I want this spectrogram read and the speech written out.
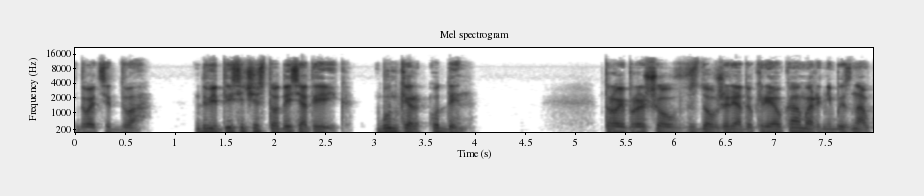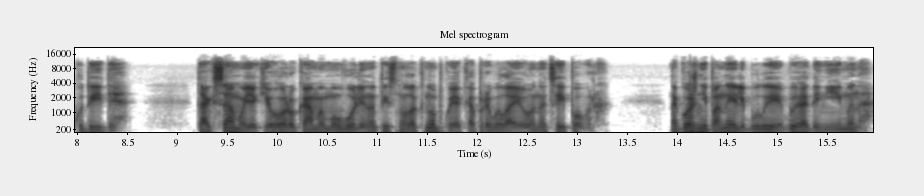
22. 2110 рік. Бункер 1. Трой пройшов вздовж ряду кріокамер, ніби знав, куди йде. Так само, як його руками моволі натиснула кнопку, яка привела його на цей поверх. На кожній панелі були вигадані імена.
